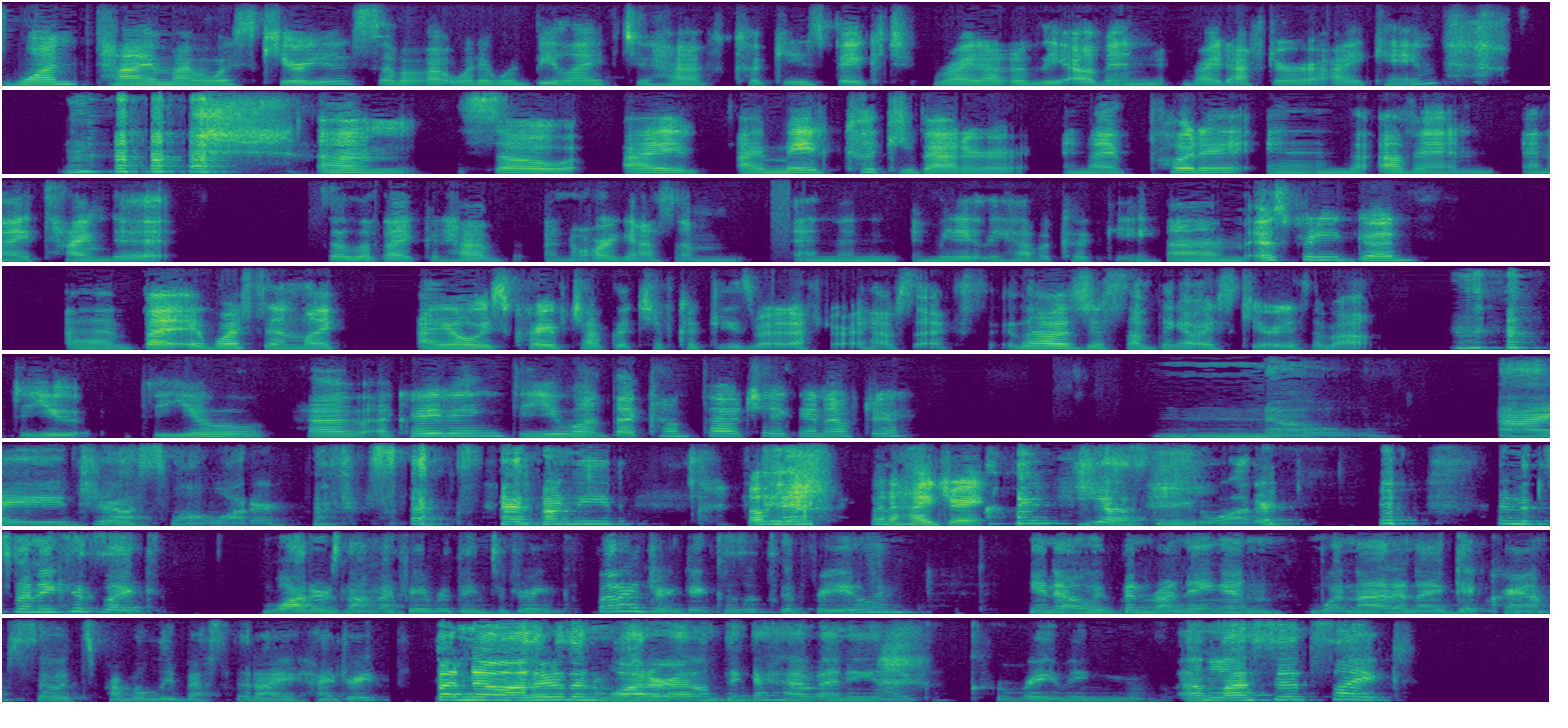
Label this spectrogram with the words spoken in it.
one time i was curious about what it would be like to have cookies baked right out of the oven right after i came. Um so i i made cookie batter and i put it in the oven and i timed it so that i could have an orgasm and then immediately have a cookie. Um it was pretty good. Um but it wasn't like i always crave chocolate chip cookies right after i have sex that was just something i was curious about do you do you have a craving do you want that kung pao chicken after no. I just want water after sex. I don't need, oh yeah i'm gonna hydrate I just need water. and it's funny because, like, water's not my favorite thing to drink, but I drink it because it's good for you. And, you know, we've been running and whatnot, and I get cramps, so it's probably best that I hydrate. But no, other than water, I don't think I have any, like, cravings, unless it's like,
